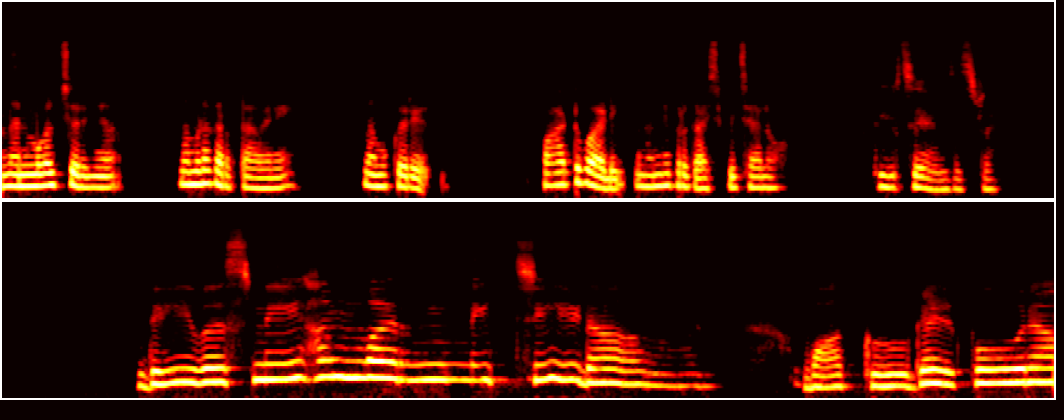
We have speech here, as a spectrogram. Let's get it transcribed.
നന്മകൾ ചൊരിഞ്ഞ നമ്മുടെ കർത്താവിനെ നമുക്കൊരു പാട്ടുപാടി നന്ദി പ്രകാശിപ്പിച്ചാലോ? തീർച്ചയായും സിസ്റ്റർ ദൈവസ്നേഹം വർണിച്ചിടാൻ വാക്കുകൾ പോരാ.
